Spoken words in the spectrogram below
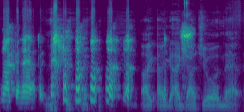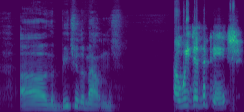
not going to happen. I, I, I got you on that. Uh, the beach or the mountains? Oh, we did the beach.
